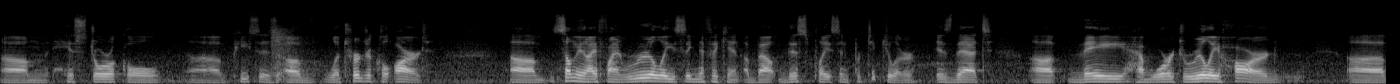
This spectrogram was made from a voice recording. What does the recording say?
um, historical uh, pieces of liturgical art, um, something that I find really significant about this place in particular is that uh, they have worked really hard uh,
